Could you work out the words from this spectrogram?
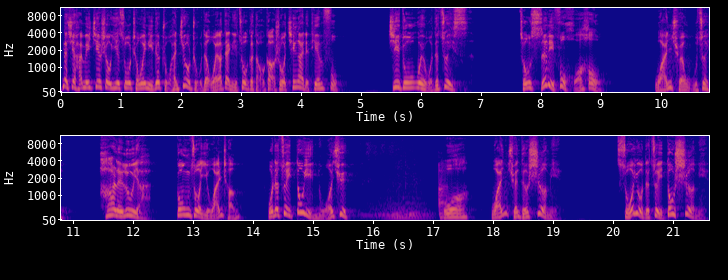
那些还没接受耶稣成为你的主和救主的，我要带你做个祷告，说：“亲爱的天父，基督为我的罪死，从死里复活后，完全无罪。哈利路亚！工作已完成，我的罪都已挪去，我完全得赦免，所有的罪都赦免，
